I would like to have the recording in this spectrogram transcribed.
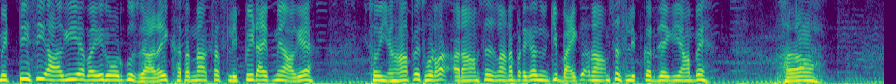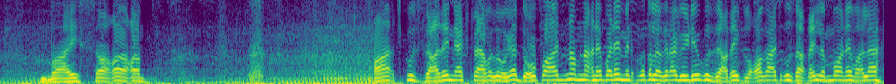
मिट्टी सी आ गई है भाई रोड कुछ ज़्यादा ही खतरनाक सा स्लिपी टाइप में आ गया तो यहाँ पे थोड़ा आराम से चलाना पड़ेगा क्योंकि बाइक आराम से स्लिप कर जाएगी यहाँ पे। हाँ भाई साहब। आज कुछ ज़्यादा ही नेक्स्ट लेवल हो गया, दो पार्ट ना बनाने पड़े, मेरे को तो लग रहा है वीडियो कुछ ज़्यादा ही ब्लॉग आज कुछ ज़्यादा ही लंबा होने वाला है।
